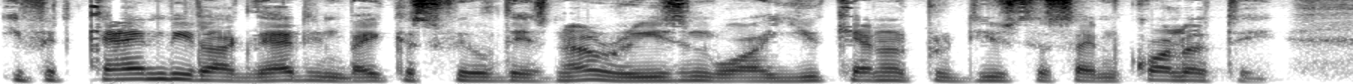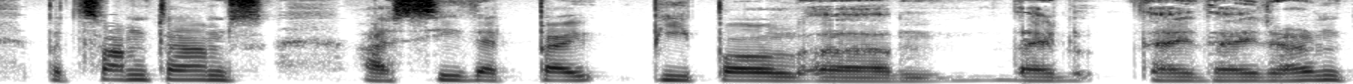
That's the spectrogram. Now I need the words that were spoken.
if it can be like that in Bakersfield, there's no reason why you cannot produce the same quality. But sometimes I see that people um, they, they they don't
